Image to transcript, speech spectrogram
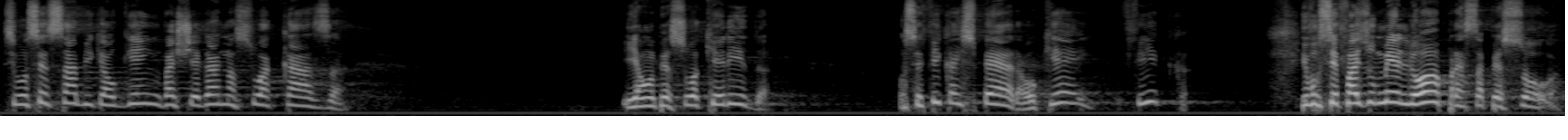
Se você sabe que alguém vai chegar na sua casa e é uma pessoa querida, você fica à espera, ok? Fica. E você faz o melhor para essa pessoa.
